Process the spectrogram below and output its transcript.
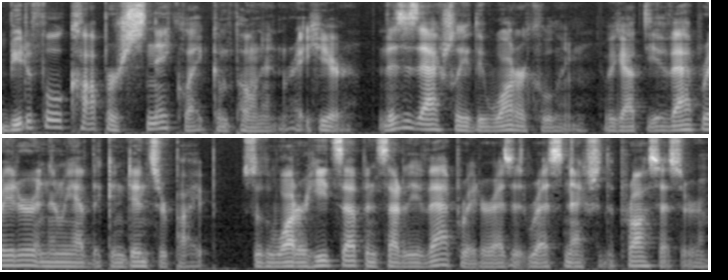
beautiful copper snake-like component right here. This is actually the water cooling. We got the evaporator and then we have the condenser pipe. So the water heats up inside of the evaporator as it rests next to the processor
